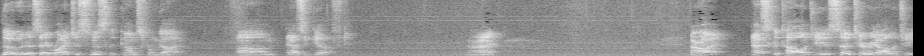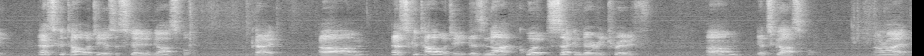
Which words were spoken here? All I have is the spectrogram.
though it is a righteousness that comes from God um, as a gift. All right? All right. Eschatology is soteriology. Eschatology is a stated gospel. Okay? Um, eschatology is not, quote, secondary truth. Um, it's gospel. All right?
